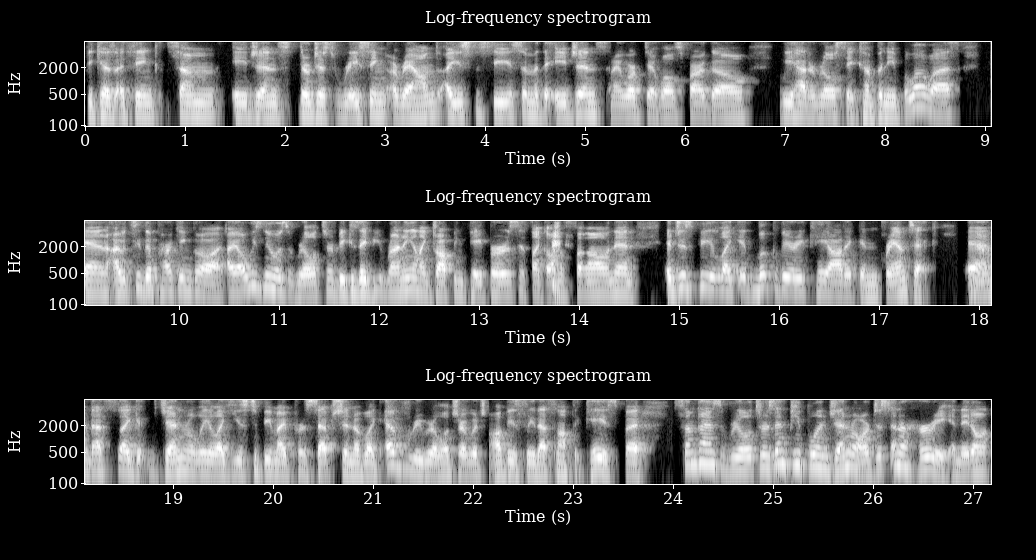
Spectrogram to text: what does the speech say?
because I think some agents, they're just racing around. I used to see some of the agents, and I worked at Wells Fargo. We had a real estate company below us, and I would see the parking garage. I always knew it was a realtor because they'd be running and like dropping papers. It's like on the phone, and it just be like it looked very chaotic and frantic. And yeah. that's like generally like used to be my perception of like every realtor, which obviously that's not the case. But sometimes realtors and people in general are just in a hurry and they don't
